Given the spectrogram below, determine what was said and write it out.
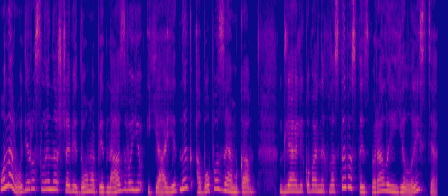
У народі рослина ще відома під назвою ягідник або поземка. Для лікувальних властивостей збирали її листя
